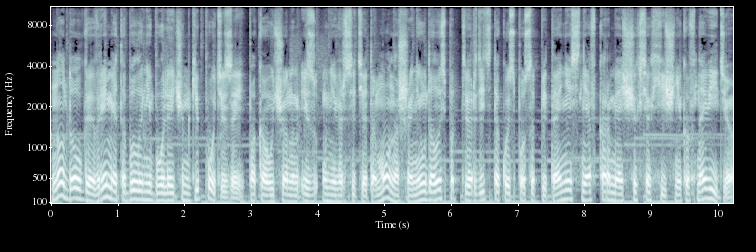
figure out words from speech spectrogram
Но долго Долгое время это было не более чем гипотезой, пока ученым из университета Монаша не удалось подтвердить такой способ питания, сняв кормящихся хищников на видео.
